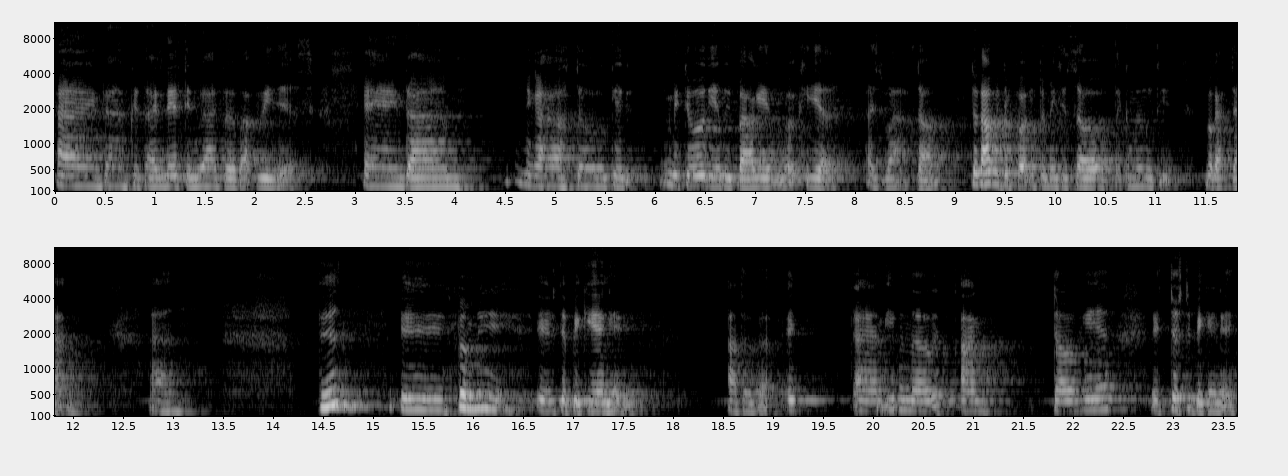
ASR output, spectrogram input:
and because um, I lived in Wells for about three years, and um, you know, I also get majority of everybody work here as well. So, so that was important for me to show the community what I've done. Um, this is, for me, is the beginning of the work. It, um, even though it, I'm still here, it's just the beginning.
